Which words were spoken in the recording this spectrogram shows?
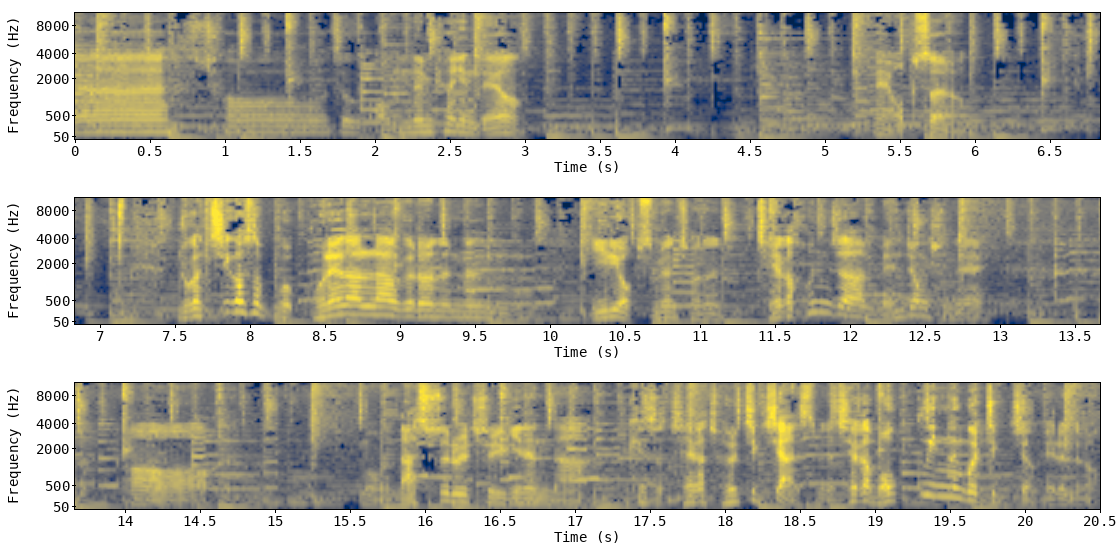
에, 저도 없는 편인데요. 네, 없어요. 누가 찍어서 보, 보내달라 그러는 일이 없으면 저는 제가 혼자 맨정신에 어, 뭐, 낮술을 즐기는 나. 이렇게 해서 제가 절 찍지 않습니다. 제가 먹고 있는 걸 찍죠. 예를 들어.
